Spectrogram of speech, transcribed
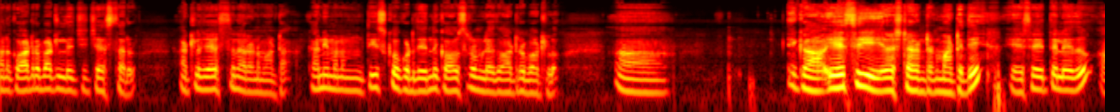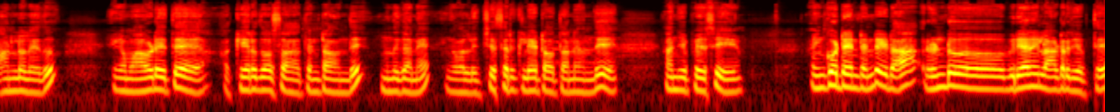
మనకు వాటర్ బాటిల్ తెచ్చి ఇచ్చేస్తారు అట్లా చేస్తున్నారనమాట కానీ మనం తీసుకోకూడదు. ఎందుకు అవసరం లేదు వాటర్ బాటిల్? ఇక ఏసీ రెస్టారెంట్ అనమాట ఇది. ఏసీ అయితే లేదు ఆన్లో లేదు. ఇక మా ఆవిడైతే ఆ కీర దోశ తింటా ఉంది ముందుగానే. ఇంకా వాళ్ళు ఇచ్చేసరికి లేట్ అవుతానే ఉంది అని చెప్పేసి ఇంకోటి ఏంటంటే ఇక్కడ రెండు బిర్యానీలు ఆర్డర్ చెప్తే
